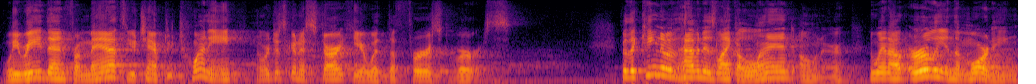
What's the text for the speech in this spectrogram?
We read then from Matthew chapter 20, and we're just going to start here with the first verse. For the kingdom of heaven is like a landowner who went out early in the morning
